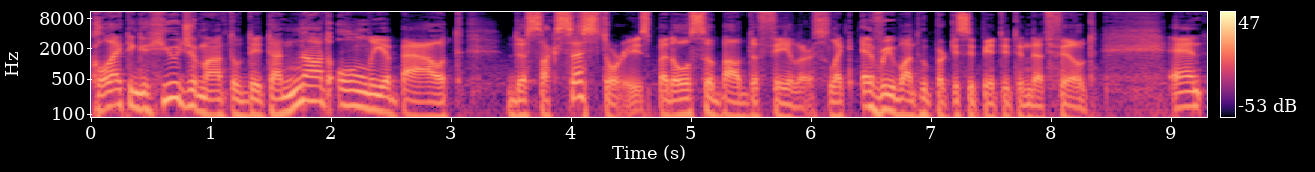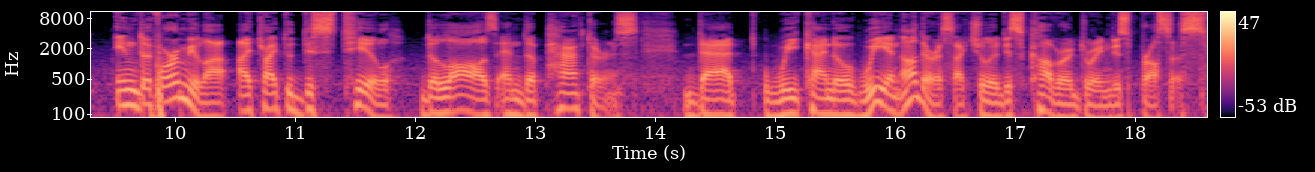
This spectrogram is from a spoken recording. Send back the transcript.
collecting a huge amount of data, not only about the success stories, but also about the failures, like everyone who participated in that field. And in the formula, I try to distill the laws and the patterns that we kind of, we and others actually discovered during this process.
